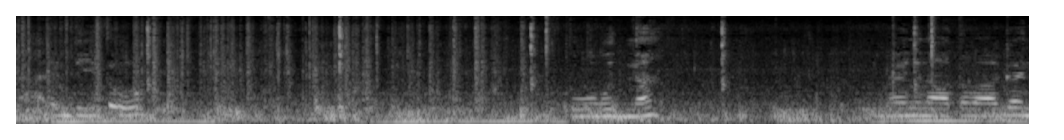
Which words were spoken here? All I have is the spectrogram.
Lalim dito oh. Tuhod na. Ngayon niya nakatawagan.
